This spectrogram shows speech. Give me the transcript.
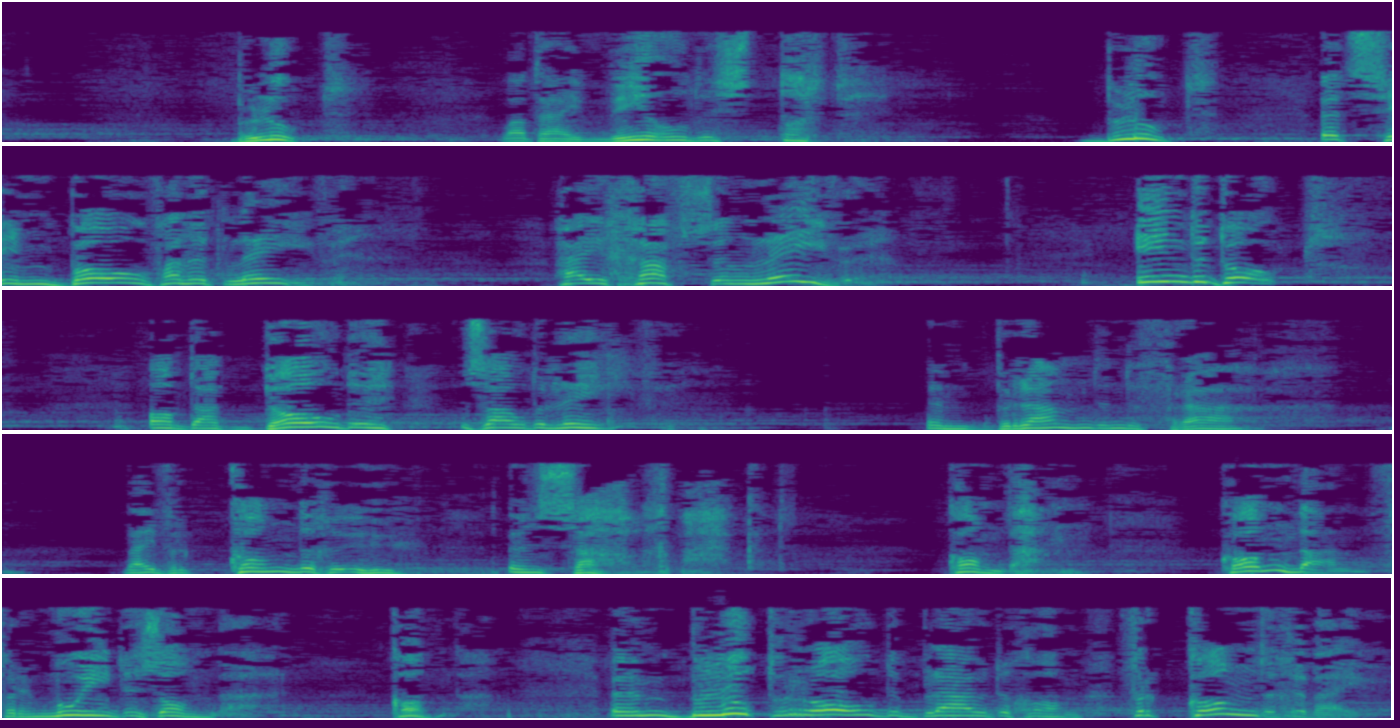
Bloed. Wat hij wilde storten. Bloed. Het symbool van het leven. Hij gaf zijn leven. In de dood. Opdat doden zouden leven. Een brandende vraag. Wij verkondigen u een zaligmaker. Kom dan, kom dan, vermoeide zondaar, kom dan. Een bloedrode bruidegom verkondigen wij u,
